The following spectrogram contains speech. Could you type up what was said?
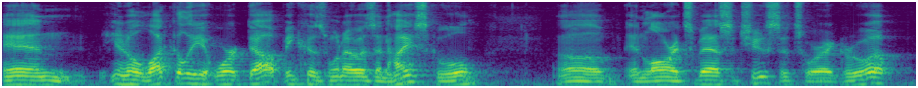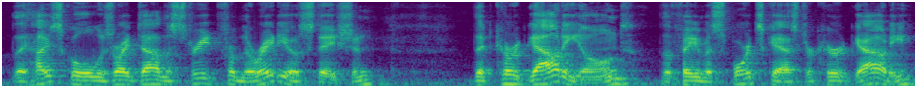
and you know, luckily it worked out because when I was in high school. Uh, in Lawrence, Massachusetts, where I grew up, the high school was right down the street from the radio station that Curt Gowdy owned, the famous sportscaster Curt Gowdy.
